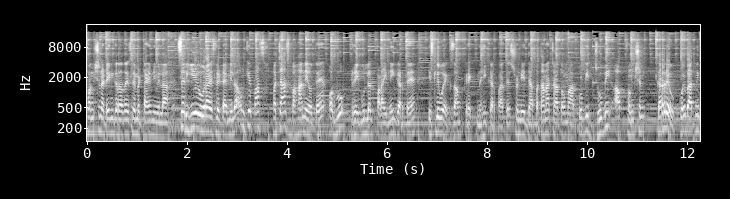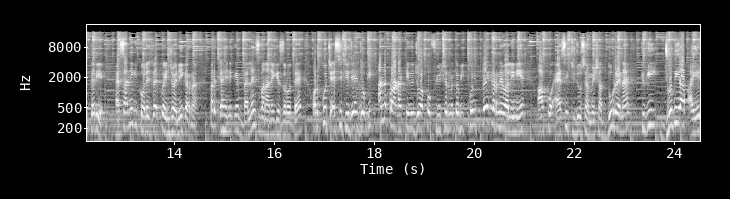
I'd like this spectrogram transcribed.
फ़ंक्शन अटेंड कर रहा था, इसलिए मैं टाइम नहीं मिला। सर ये हो रहा है, इसलिए टाइम मिला। उनके पास पचास बहाने होते हैं, और वो रेगुलर पढ़ाई नहीं करते हैं, इसलिए वो एग्ज़ाम क्रैक नहीं कर पाते। ये बताना चाहता हूँ मैं आपको कि जो भी आप फ़ंक्शन कर रहे हो, कोई बात नहीं, करिए। ऐसा नहीं कि कॉलेज लाइफ को एंजॉय नहीं करना, पर कहीं ना कहीं बैलेंस बनाने की ज़रूरत है और कुछ ऐसी चीज़ें जो कि अनप्रोडक्टिव जो आपको फ्यूचर में कभी कोई पे करने वाली नहीं है, आपको ऐसी चीज़ों से हमेशा दूर रहना है, क्योंकि जो भी आप आई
